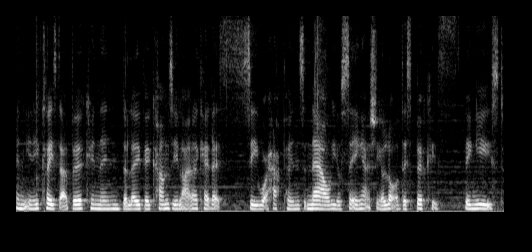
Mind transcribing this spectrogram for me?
and you know, you close that book, and then the logo comes. You're like, okay, let's see what happens. And now you're seeing actually a lot of this book is being used.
